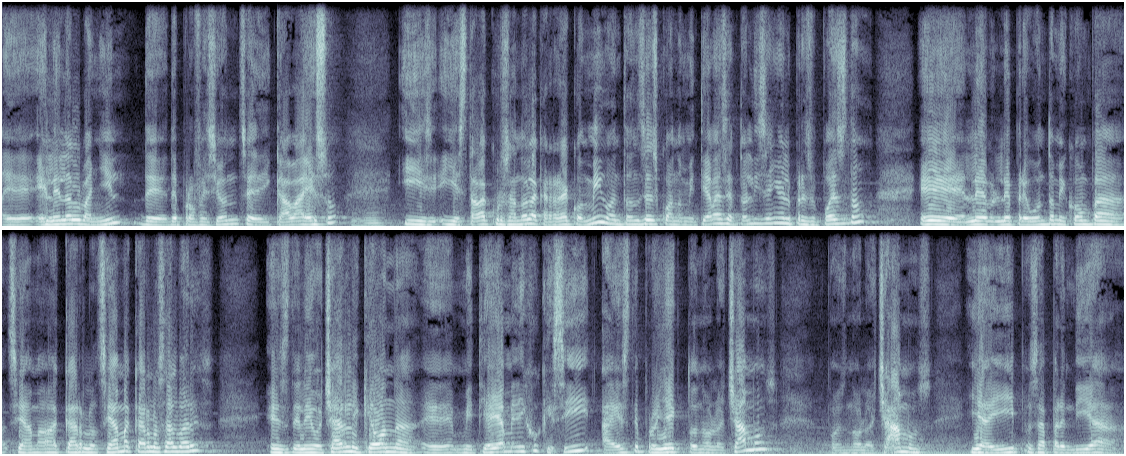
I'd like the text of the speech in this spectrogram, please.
eh, él el albañil de, de, profesión, se dedicaba a eso y, y, estaba cursando la carrera conmigo. Entonces, cuando mi tía me aceptó el diseño del presupuesto, eh, le, le, pregunto a mi compa, se llamaba Carlos, se llama Carlos Álvarez. Este, le digo, Charlie, ¿qué onda? Eh, mi tía ya me dijo que sí, a este proyecto no lo echamos, pues no lo echamos. Y ahí pues aprendí a,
